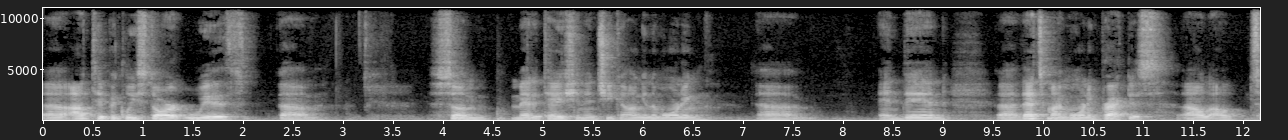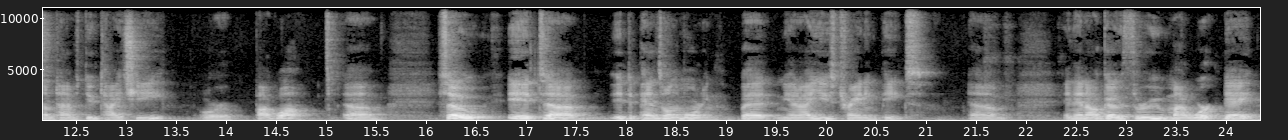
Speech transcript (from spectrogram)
uh, I'll typically start with um, some meditation and qigong in the morning, uh, and then uh, that's my morning practice. I'll, I'll, sometimes do tai chi or bagua. Um, so it uh, it depends on the morning, but you know I use Training Peaks, um, and then I'll go through my work day.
